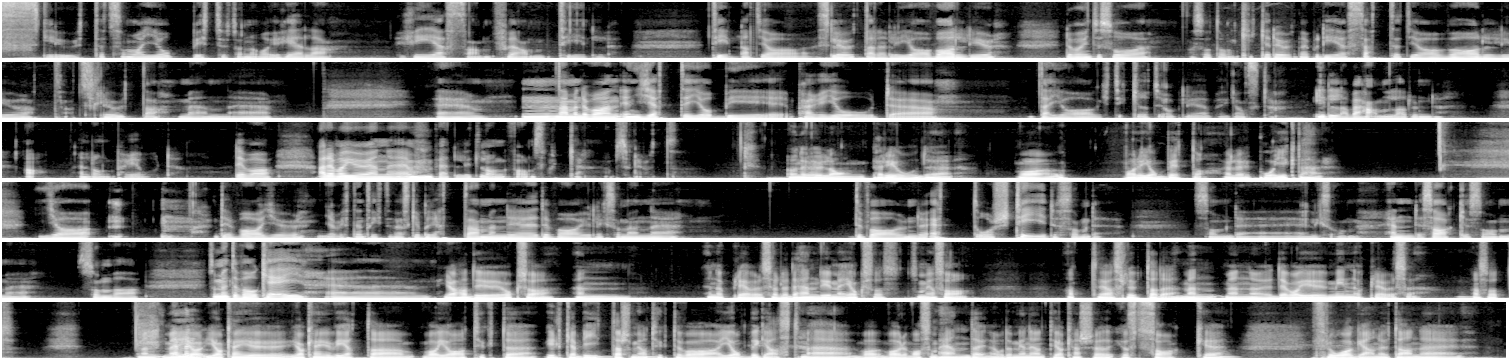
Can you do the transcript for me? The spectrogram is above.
slutet som var jobbigt, utan det var ju hela resan fram till, till att jag slutade, eller jag valde ju, det var ju inte så alltså att de kickade ut mig på det sättet, jag valde ju att, att sluta, men eh, Mm, nej men det var en, en jättejobbig period eh, där jag tycker att jag blev ganska illa behandlad under ja, en lång period. Det var, ja, det var ju en, en väldigt lång formsvacka, absolut. Under hur lång period eh, var, var det jobbigt då? Eller hur pågick det här? Ja, det var ju, jag vet inte riktigt vad jag ska berätta, men det, det var ju liksom en... eh, Det var under ett års tid som det, som det liksom hände saker som, eh, som var, som inte var okej. Eh, Jag hade ju också en, en upplevelse, eller det hände ju mig också, som jag sa, att jag slutade. Men, men eh, det var ju min upplevelse. Alltså att, men men, men- Jag, jag, kan ju, jag kan ju veta vad jag tyckte, vilka bitar som jag Mm. tyckte var jobbigast med vad, vad var som hände. Och då menar jag inte jag kanske just sakfrågan, Mm. utan eh,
